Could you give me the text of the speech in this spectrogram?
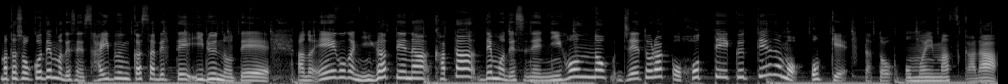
またそこでもですね細分化されているのであの英語が苦手な方でもですね日本の J トラックを掘っていくっていうのも OK だと思いますから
